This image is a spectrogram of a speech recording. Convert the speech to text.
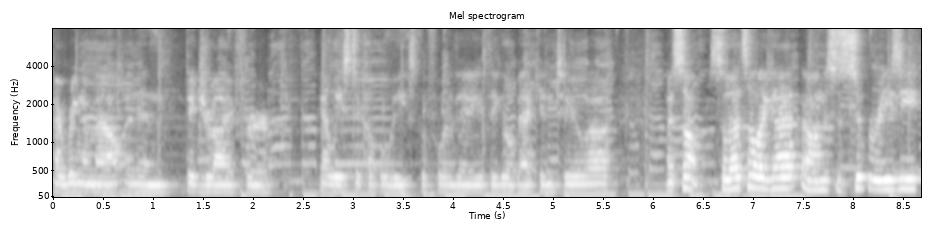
I wring them out and then they dry for at least a couple weeks before they, they go back into uh, my sump. So that's all I got. Um, this is super easy.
